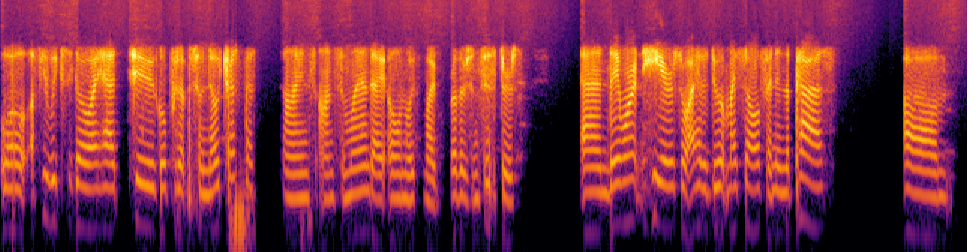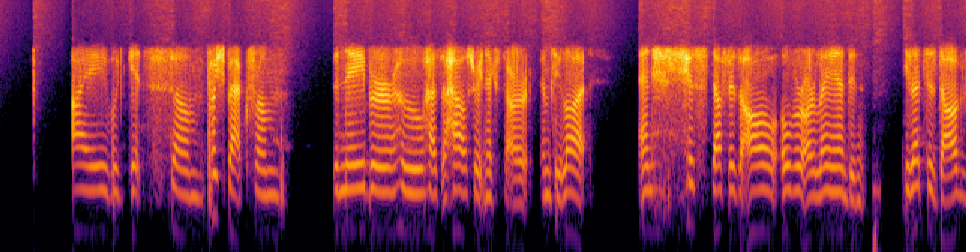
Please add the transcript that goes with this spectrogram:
well, a few weeks ago, I had to go put up some no trespass signs on some land I own with my brothers and sisters. And they weren't here, so I had to do it myself. And in the past, um, I would get some pushback from the neighbor who has a house right next to our empty lot. And his stuff is all over our land, and he lets his dogs.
